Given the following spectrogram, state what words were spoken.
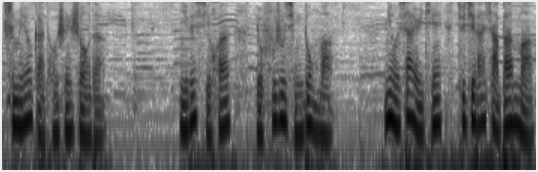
是没有感同身受的。你的喜欢有付出行动吗？你有下雨天去接他下班吗？”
